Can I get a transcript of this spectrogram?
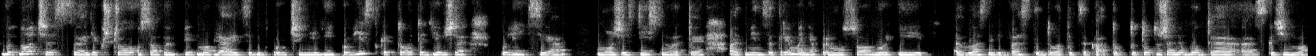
Водночас, якщо особа відмовляється від вручення їй повістки, то тоді вже поліція може здійснювати адмінзатримання примусово і е, власне відвести до ТЦК. Тобто тут вже не буде, е, скажімо.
